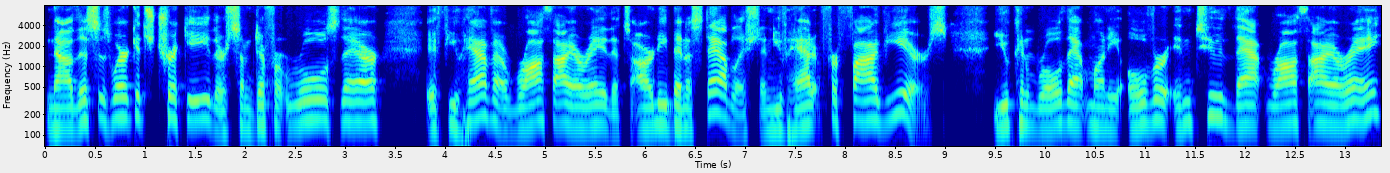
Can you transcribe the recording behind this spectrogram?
Now, this is where it gets tricky. There's some different rules there. If you have a Roth IRA that's already been established and you've had it for five years, you can roll that money over into that Roth IRA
